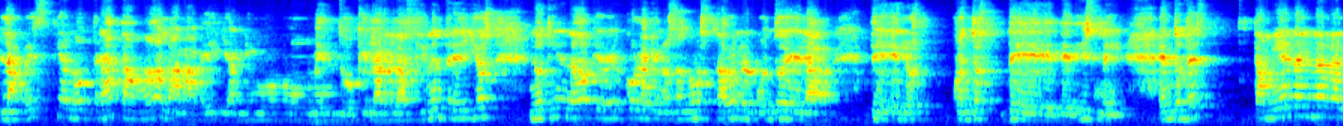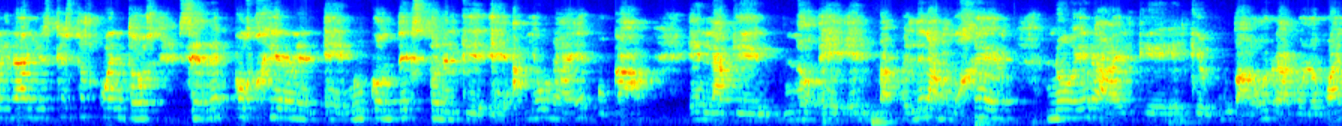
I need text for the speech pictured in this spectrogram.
la bestia no trata mal a la Bella en ningún momento, que la relación entre ellos no tiene nada que ver con la que nos han mostrado en el cuento de, la, de los cuentos de, de Disney. Entonces, también hay una realidad y es que estos cuentos se recogieron en, en un contexto en el que eh, había una época en la que no, eh, el papel de la mujer no era el que, el que ocupa ahora, con lo cual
